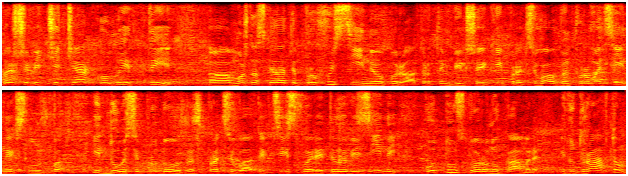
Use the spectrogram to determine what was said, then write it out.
перші відчуття, коли ти е, можна сказати професійний оператор, тим більше який працював в інформаційних службах і досі продовжуєш працювати в цій сфері телевізійній по ту сторону камери, і тут раптом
